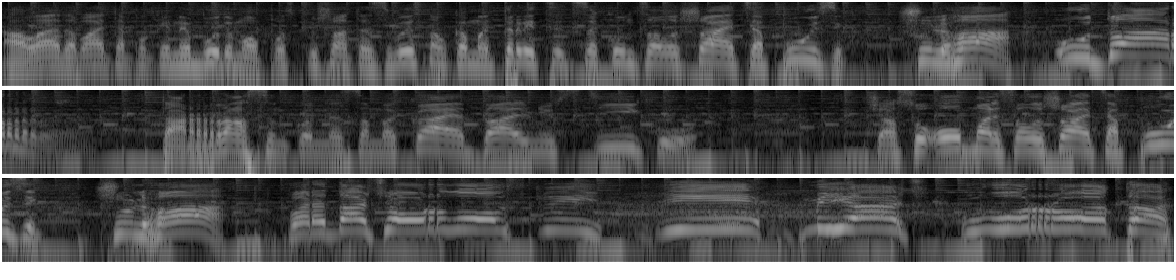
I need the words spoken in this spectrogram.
Але давайте поки не будемо поспішати з висновками. 30 секунд залишається. Пузік, Шульга, удар! Тарасенко не замикає дальню стійку. Часу обмаль залишається. Пузік, Шульга, передача Орловський і м'яч у воротах!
